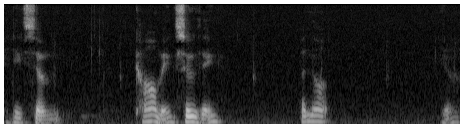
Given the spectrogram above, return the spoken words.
it needs some calming, soothing, but not, you know,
